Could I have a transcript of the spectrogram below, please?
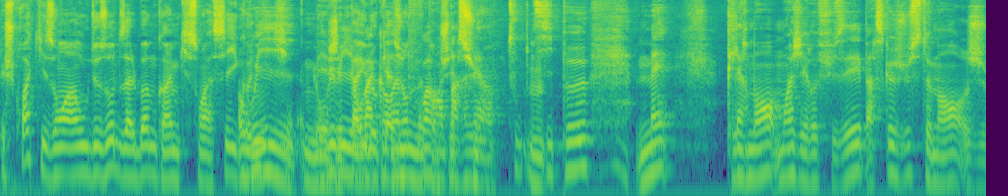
Je crois qu'ils ont un ou deux autres albums quand même qui sont assez iconiques, oui, mais oui, j'ai oui, pas eu l'occasion de me pouvoir en pencher parler dessus. un tout Mm. petit peu, mais clairement, moi j'ai refusé parce que justement, je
